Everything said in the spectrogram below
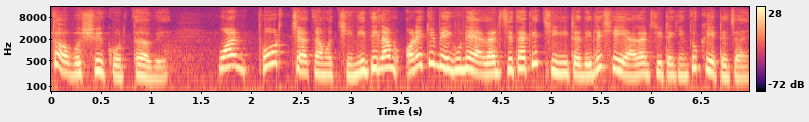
তো অবশ্যই করতে হবে। ওয়ান ফোর্থ চা চামচ চিনি দিলাম। অনেকে বেগুনে অ্যালার্জি থাকে, চিনিটা দিলে সেই অ্যালার্জিটা কিন্তু কেটে যায়।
